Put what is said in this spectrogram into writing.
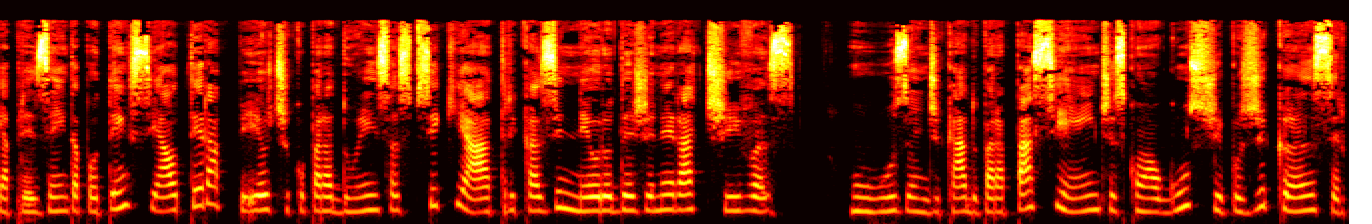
e apresenta potencial terapêutico para doenças psiquiátricas e neurodegenerativas. O uso é indicado para pacientes com alguns tipos de câncer,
